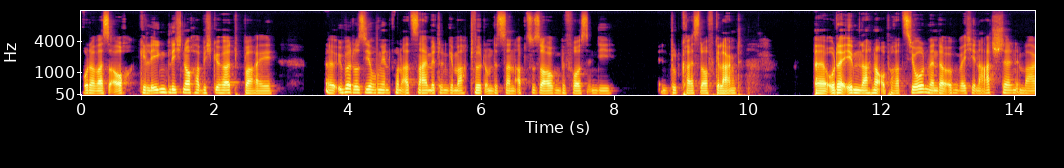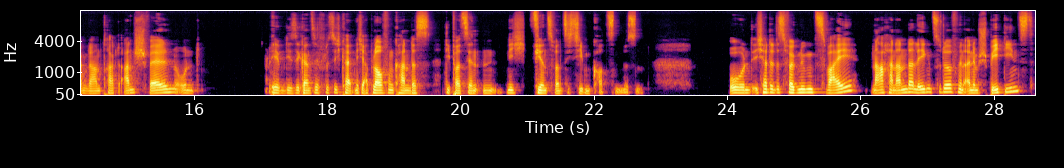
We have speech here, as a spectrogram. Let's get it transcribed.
oder was auch gelegentlich noch, habe ich gehört, bei äh, Überdosierungen von Arzneimitteln gemacht wird, um das dann abzusaugen, bevor es in, die, in den Blutkreislauf gelangt. Äh, oder eben nach einer Operation, wenn da irgendwelche Nahtstellen im Magen-Darm-Trakt anschwellen und eben diese ganze Flüssigkeit nicht ablaufen kann, dass die Patienten nicht 24-7 kotzen müssen. Und ich hatte das Vergnügen, zwei nacheinander legen zu dürfen in einem Spätdienst.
